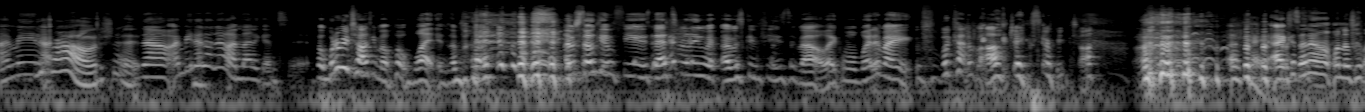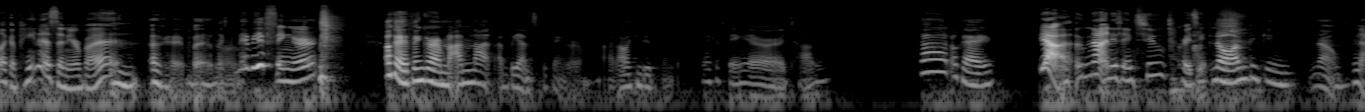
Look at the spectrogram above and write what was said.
I mean, Be I- proud. Shit. No, I mean I don't know. I'm not against it. But what are we talking about? Put what in the butt? I'm so confused. That's really what I was confused about. Like, well, what am I? What kind of objects are we talking? Okay, because I, don't want to put like a penis in your butt. Mm. Okay, but like maybe a finger, okay, a finger. I'm not. I'm not against a finger. I, I can do the finger. like a finger or a tongue. That okay. Yeah, not anything too crazy. No, I'm thinking no. No.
